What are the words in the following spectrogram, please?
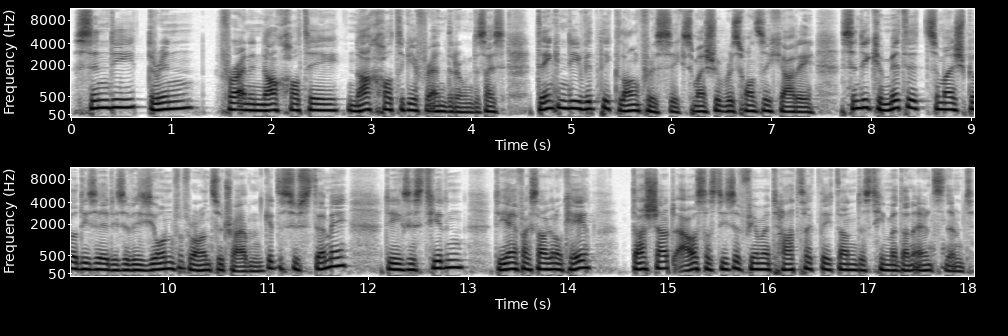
sind die drin für eine nachhaltige, nachhaltige Veränderung. Das heißt, denken die wirklich langfristig, zum Beispiel über 20 Jahre, sind die committed, zum Beispiel diese, diese Vision voranzutreiben? Gibt es Systeme, die existieren, die einfach sagen, okay, das schaut aus, dass diese Firma tatsächlich dann das Thema dann ernst nimmt.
